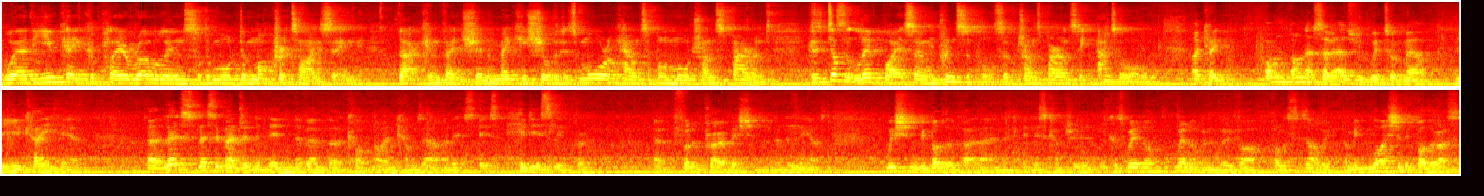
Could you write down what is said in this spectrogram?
where the UK could play a role in sort of more democratising that convention and making sure that it's more accountable and more transparent because it doesn't live by its own principles of transparency at mm. all. Okay, on, on that subject, as we're talking about the UK here, uh, let's let's imagine that in November COP9 comes out and it's it's hideously pro, uh, full of prohibition and everything mm. else. We shouldn't be bothered about that in, in this country because we're not we're not going to move our policies, are we? I mean, why should it bother us?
